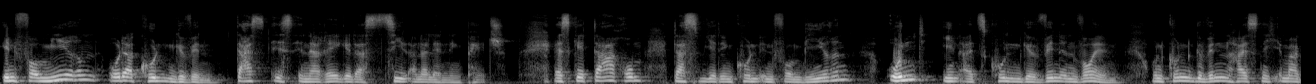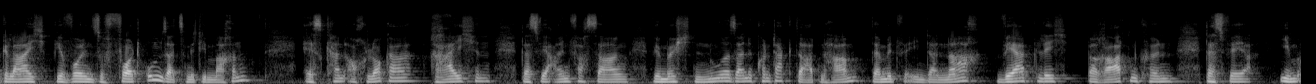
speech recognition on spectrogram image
informieren oder Kunden gewinnen. Das ist in der Regel das Ziel einer Landingpage. Es geht darum, dass wir den Kunden informieren und ihn als Kunden gewinnen wollen. Und Kunden gewinnen heißt nicht immer gleich, wir wollen sofort Umsatz mit ihm machen. Es kann auch locker reichen, dass wir einfach sagen, wir möchten nur seine Kontaktdaten haben, damit wir ihn danach werblich beraten können, dass wir ihm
